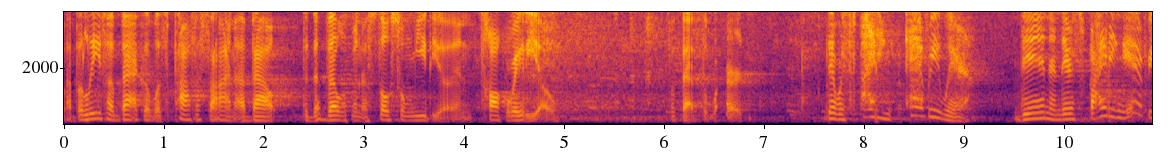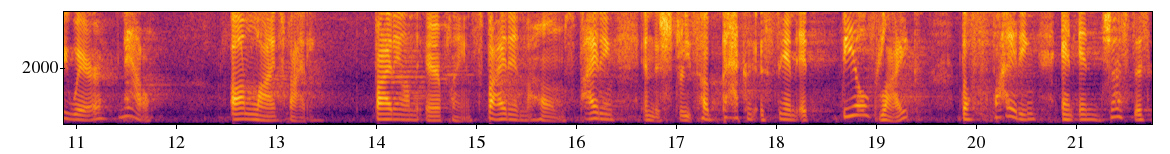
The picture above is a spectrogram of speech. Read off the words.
I believe Habakkuk was prophesying about the development of social media and talk radio. So that's a word. There was fighting everywhere then, and there's fighting everywhere now. Online fighting, fighting on the airplanes, fighting in the homes, fighting in the streets. Habakkuk is saying it feels like the fighting and injustice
